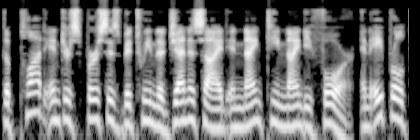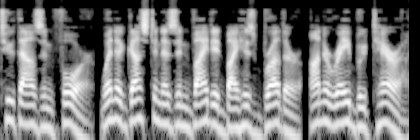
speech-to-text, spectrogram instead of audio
The plot intersperses between the genocide in 1994, and April 2004, when Augustin is invited by his brother, Honoré Butera,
